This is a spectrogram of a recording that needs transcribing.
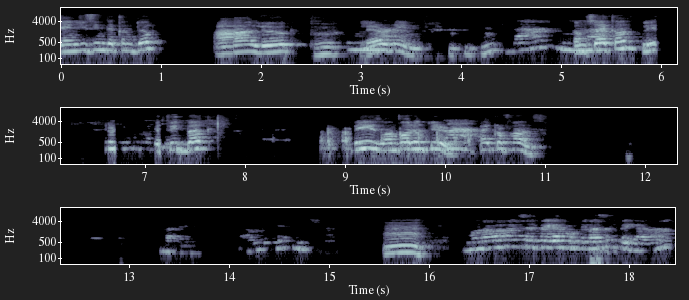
Changes in the conduct. Ah, look, learning. Mhm. Some seconds, please. The feedback. Please, one volunteer. Microphones. Mm. No la vas a hacer pegar porque la haces pegada.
